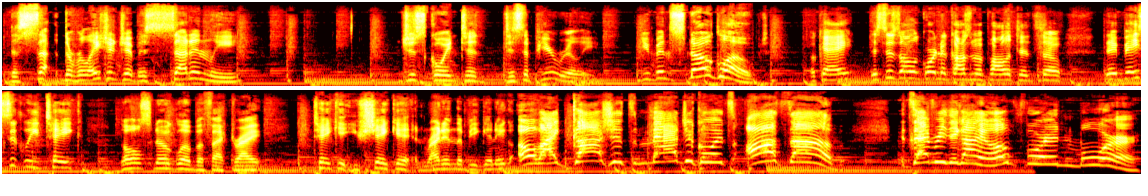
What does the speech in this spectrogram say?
the su- the relationship is suddenly just going to disappear really. You've been snow globed. Okay? This is all according to Cosmopolitan, so they basically take the whole snow globe effect, right? You take it, you shake it, and right in the beginning, oh my gosh, it's magical, it's awesome! It's everything I hoped for and more.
